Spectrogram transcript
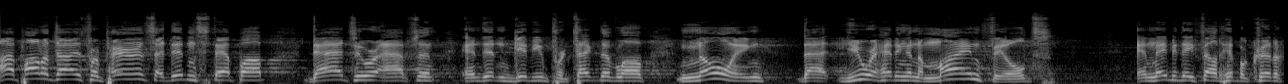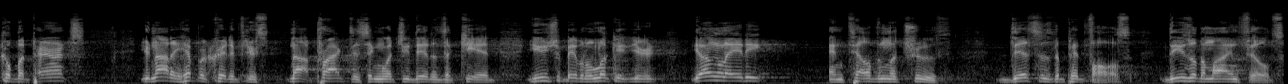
I apologize for parents that didn't step up, dads who were absent and didn't give you protective love, knowing that you were heading into minefields and maybe they felt hypocritical, but parents, you're not a hypocrite if you're not practicing what you did as a kid. You should be able to look at your young lady and tell them the truth. This is the pitfalls. These are the minefields.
